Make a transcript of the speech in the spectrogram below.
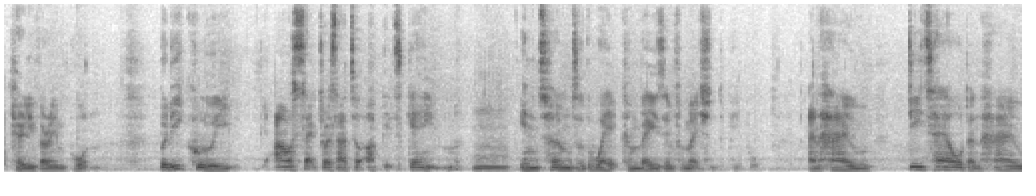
clearly very important. But equally, our sector has had to up its game hmm. in terms of the way it conveys information to people and how detailed and how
